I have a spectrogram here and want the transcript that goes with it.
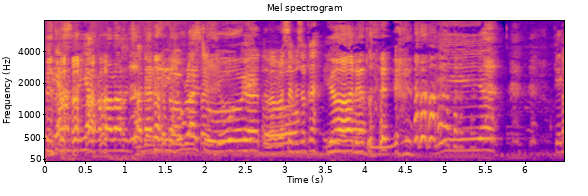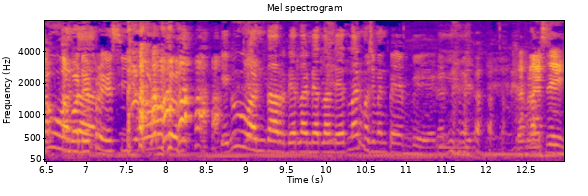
jangan teriak kebablasan sadar diri juga Kebablasan cuy juga dong. Kebablasan besoknya, ya Iya. deadline. iya kayak Ta- gua tambah ntar. depresi oh. kayak gua ntar deadline deadline deadline masih main PB ya kan Refreshing.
